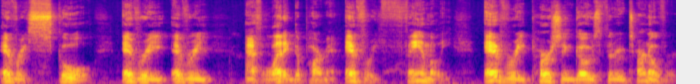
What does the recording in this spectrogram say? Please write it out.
every school, every every athletic department, every family, every person goes through turnover.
